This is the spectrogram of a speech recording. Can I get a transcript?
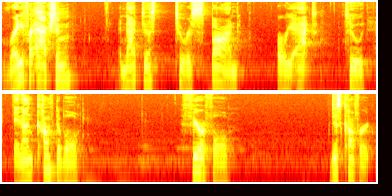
ready for action, and not just to respond or react to an uncomfortable, fearful discomfort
